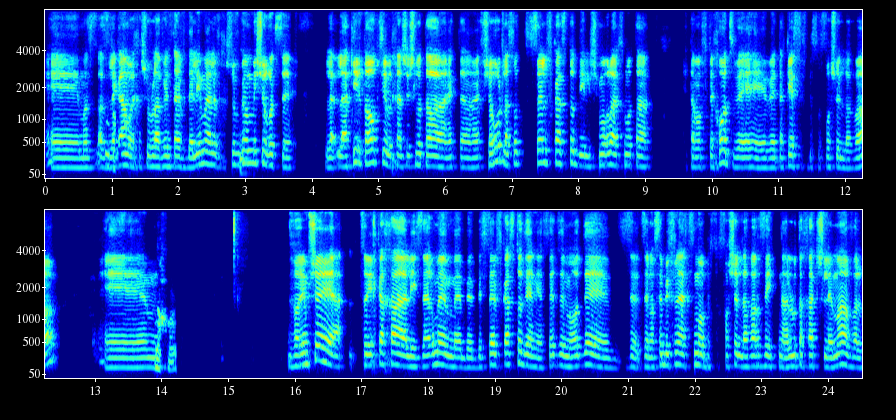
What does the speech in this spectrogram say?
אמ, אז, אז לגמרי חשוב להבין את ההבדלים האלה וחשוב גם מי שרוצה להכיר את האופציה בכלל שיש לו את האפשרות לעשות סלף קסטודי, לשמור לעצמו את המפתחות ואת הכסף בסופו של דבר. אמ, נכון דברים שצריך ככה להיזהר מהם אה, בסלף קסטודי, אני אעשה את זה מאוד, אה, זה, זה נושא בפני עצמו, בסופו של דבר זה התנהלות אחת שלמה, אבל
